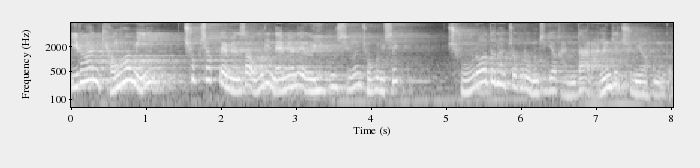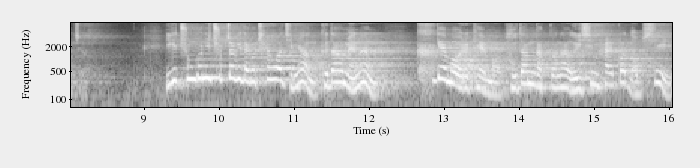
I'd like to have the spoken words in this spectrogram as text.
이러한 경험이 축적되면서 우리 내면의 의구심은 조금씩 줄어드는 쪽으로 움직여 간다라는 게 중요한 거죠. 이게 충분히 축적이 되고 채워지면 그 다음에는 크게 뭐 이렇게 뭐 부담 갖거나 의심할 것 없이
